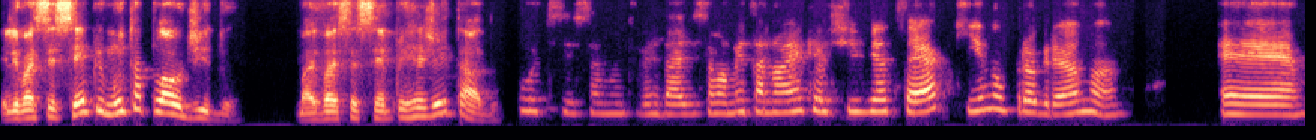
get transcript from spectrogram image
Ele vai ser sempre muito aplaudido, mas vai ser sempre rejeitado. Putz, isso é muito verdade. Isso é uma metanoia que eu tive até aqui no programa. É...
